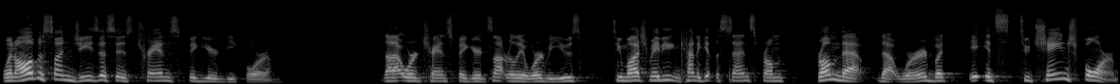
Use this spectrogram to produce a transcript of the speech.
When all of a sudden Jesus is transfigured before him. Now, that word transfigured, it's not really a word we use too much. Maybe you can kind of get the sense from, from that, that word, but it, it's to change form.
